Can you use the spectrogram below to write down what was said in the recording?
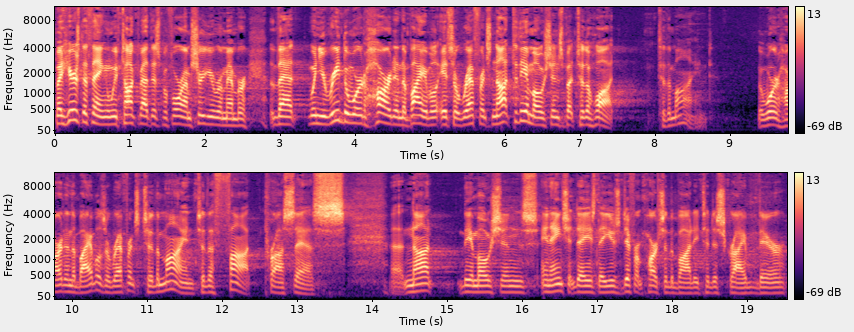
But here's the thing, and we've talked about this before, I'm sure you remember, that when you read the word heart in the Bible, it's a reference not to the emotions, but to the what? To the mind. The word heart in the Bible is a reference to the mind, to the thought process, uh, not the emotions. In ancient days, they used different parts of the body to describe their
